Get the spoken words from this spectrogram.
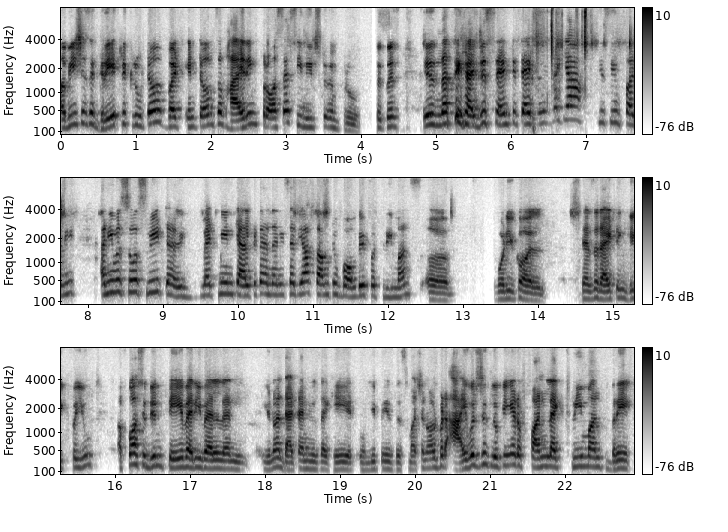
Abish is a great recruiter, but in terms of hiring process, he needs to improve because there's nothing. I just sent a text and he's like, "Yeah, you seem funny." And he was so sweet. Uh, he met me in Calcutta and then he said, Yeah, come to Bombay for three months. Uh, what do you call there's a writing gig for you. Of course it didn't pay very well and you know at that time he was like hey it only pays this much and all. But i was just looking at a fun like three month break.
